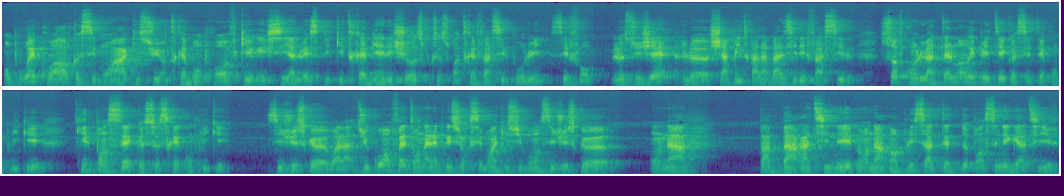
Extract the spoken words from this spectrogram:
On pourrait croire que c'est moi qui suis un très bon prof, qui réussit à lui expliquer très bien les choses pour que ce soit très facile pour lui. C'est faux. Le sujet, le chapitre à la base, il est facile. Sauf qu'on lui a tellement répété que c'était compliqué qu'il pensait que ce serait compliqué. C'est juste que, voilà. Du coup, en fait, on a l'impression que c'est moi qui suis bon. C'est juste que on a pas baratiné, mais on a rempli sa tête de pensées négatives,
